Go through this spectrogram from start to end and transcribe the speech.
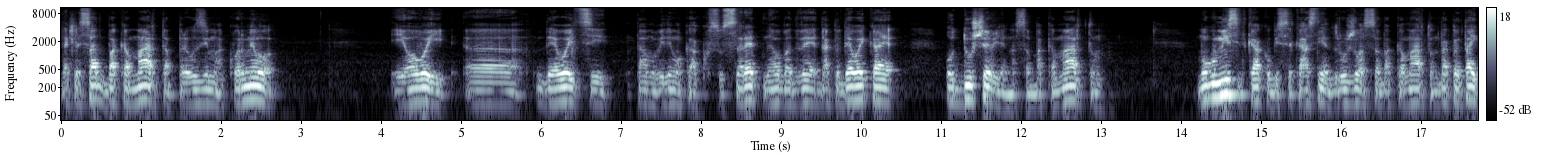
Dakle, sad baka Marta preuzima kormilo i ovoj e, devojci, tamo vidimo kako su sretne oba dve, dakle, devojka je oduševljena sa baka Martom, mogu misliti kako bi se kasnije družila sa baka Martom, dakle, taj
